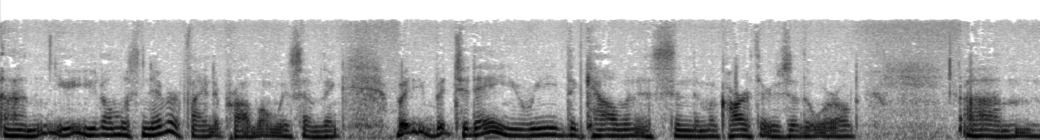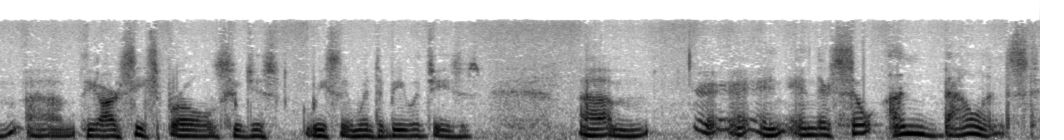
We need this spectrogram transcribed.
um, you, would almost never find a problem with something. But but today you read the Calvinists and the MacArthurs of the world, um, um, the R.C. Sproul's who just recently went to be with Jesus, um, and, and they're so unbalanced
